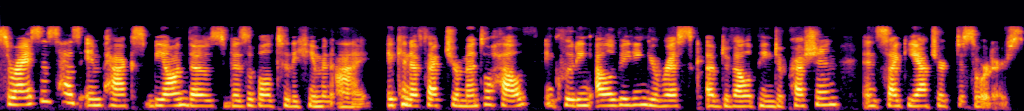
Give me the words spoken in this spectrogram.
Psoriasis has impacts beyond those visible to the human eye. It can affect your mental health, including elevating your risk of developing depression and psychiatric disorders.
